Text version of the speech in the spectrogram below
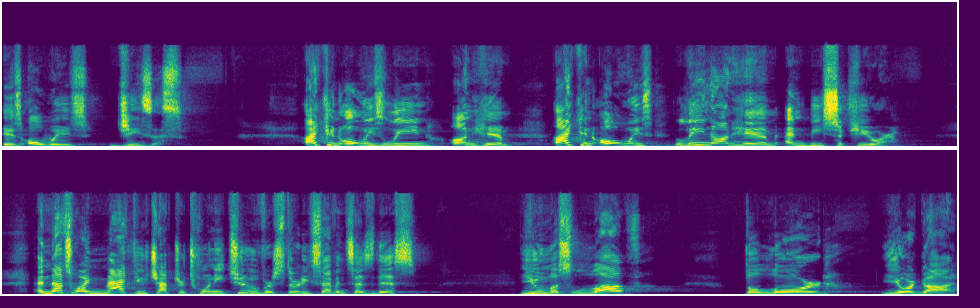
is always Jesus. I can always lean on him. I can always lean on him and be secure. And that's why Matthew chapter 22 verse 37 says this. You must love the Lord your God,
